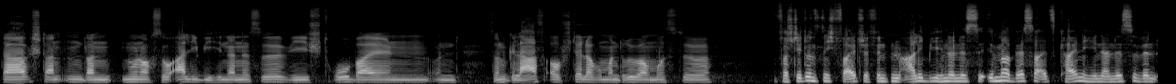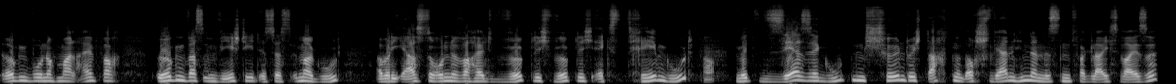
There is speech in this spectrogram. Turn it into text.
da standen dann nur noch so Alibi-Hindernisse wie Strohballen und so ein Glasaufsteller, wo man drüber musste. Versteht uns nicht falsch, wir finden Alibi-Hindernisse immer besser als keine Hindernisse. Wenn irgendwo nochmal einfach irgendwas im Weg steht, ist das immer gut. Aber die erste Runde war halt wirklich, wirklich extrem gut. Ja. Mit sehr, sehr guten, schön durchdachten und auch schweren Hindernissen vergleichsweise.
